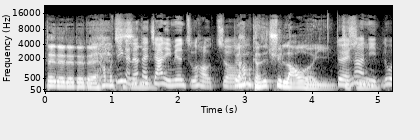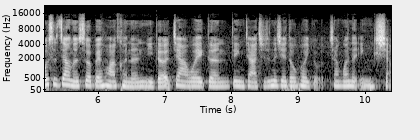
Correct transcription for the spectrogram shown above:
对对对对对，他们你可能要在家里面煮好粥，对他们可能是去捞而已。对，那你如果是这样的设备的话，可能你的价位跟定价，其实那些都会有相关的影响。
